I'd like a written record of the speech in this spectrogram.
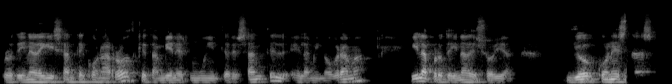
proteína de guisante con arroz, que también es muy interesante, el, aminograma, y la proteína de soya. Yo con estas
